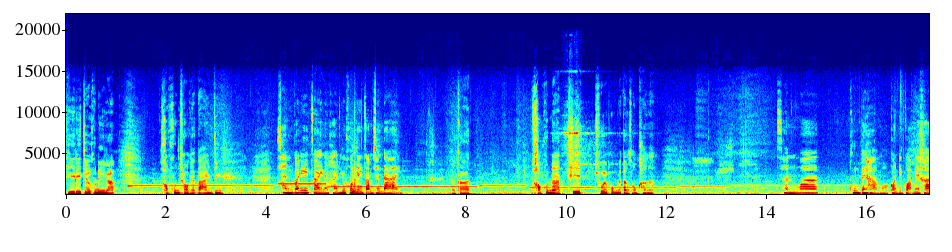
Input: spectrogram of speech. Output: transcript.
ที่ได้เจอคุณอีกอะขอบคุณโชคชะตาจริง ฉันก็ดีใจนะคะ ที่คุณยังจำฉันได้ ๆ แล้วก็ ขอบคุณนะที่ช่วยผมไว้ตั้งสองครั้งอะ ฉันว่าคุณไปหาหมอก่อนดีกว่าไหมคะ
